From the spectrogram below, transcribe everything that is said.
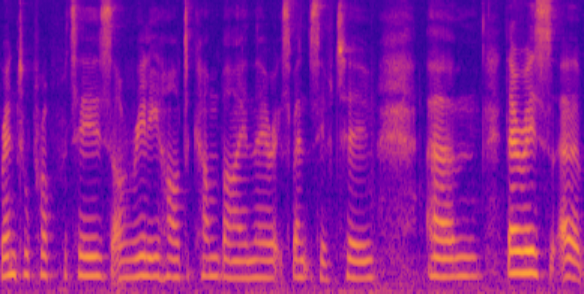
rental properties are really hard to come by and they're expensive too. Um, there is a,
